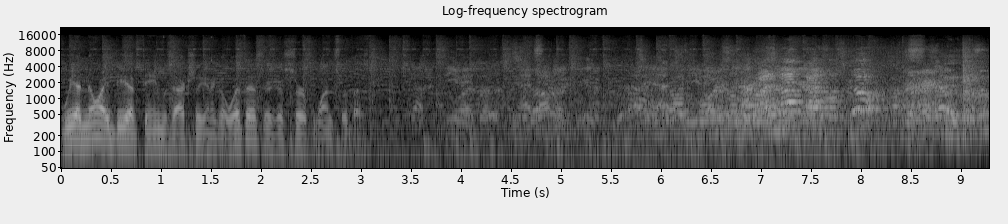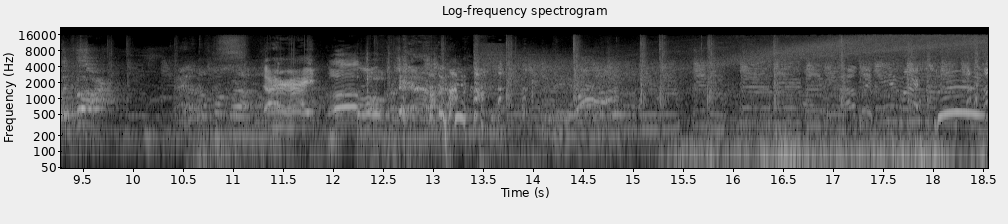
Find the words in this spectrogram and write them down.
We had no idea if Dane was actually going to go with us or just surf once with us. All right. Oh.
